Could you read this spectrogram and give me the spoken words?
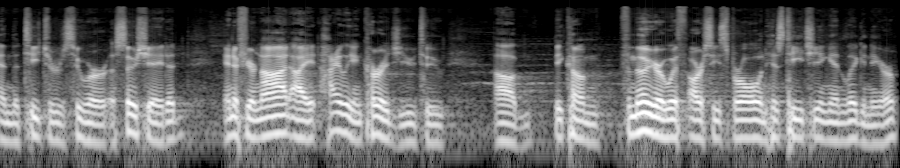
and the teachers who are associated. And if you're not, I highly encourage you to uh, become familiar with R.C. Sproul and his teaching and Ligonier.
